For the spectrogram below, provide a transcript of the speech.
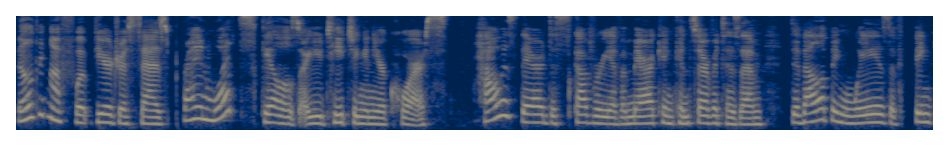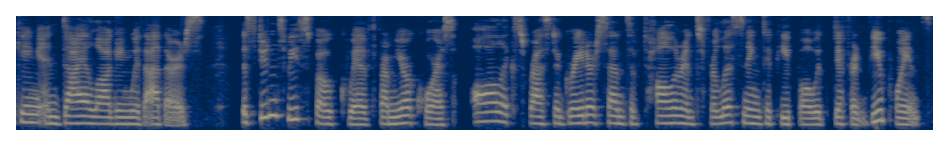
Building off what Deirdre says, Brian, what skills are you teaching in your course? How is their discovery of American conservatism developing ways of thinking and dialoguing with others? The students we spoke with from your course all expressed a greater sense of tolerance for listening to people with different viewpoints,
